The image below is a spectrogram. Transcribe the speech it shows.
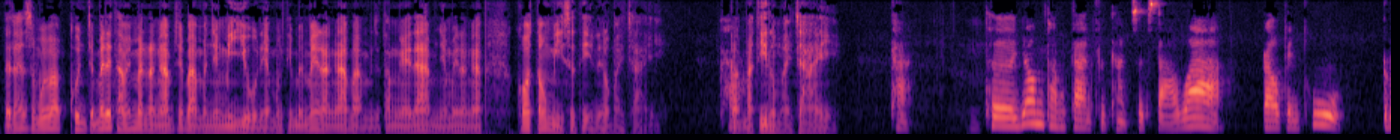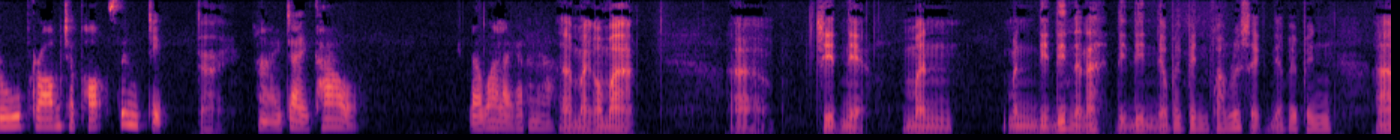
แต่ถ้าสมมุติว่าคุณจะไม่ได้ทำให้มันระงับใช่ป่ะมันยังมีอยู่เนี่ยบางทีมันไม่ระงับอะมันจะทำไงได้มันยังไม่ระงับ ก็ต้องมีสติในลมหายใจค่ะกลับมาที่ลมหายใจค่ะ เธอย่อมทำการฝึกหัดศึกษาว่า เราเป็นผู้รู้พร้อมเฉพาะซึ่งจิตใช่หายใจเข้าแปลว่าอะไรคะท่านคะเอ่อหมายความว่าเอ่อ จิตเนี่ยมันมันดิดดิ้นนะนะดิดดิ้นเดี๋ยวไปเป็นความรู้สึก เดี๋ยวไปเป็นอา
